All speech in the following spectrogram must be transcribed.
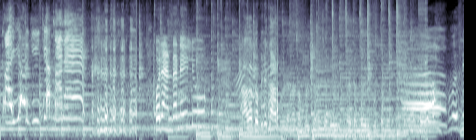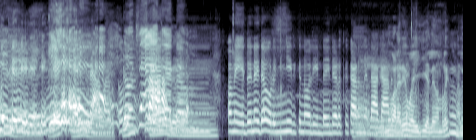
ഒരു രണ്ടെണ്ണേ ഇല്ലൂ. അതൊക്കെ പിന്നെ കാണാം. ഇവിടെ എന്നാ സംഭവിച്ചെന്ന് വെച്ചാൽ ഏട്ടന്റെ ഒരു കുത്തം പുതിയൊരു വീഡിയോയിലേക്ക് എല്ലാവർക്കും സ്വാഗതം. അപ്പൊ ഇത് ഒളിഞ്ഞിരിക്കുന്ന പോലെ ഉണ്ട്. അതിന്റെ ഇടയ്ക്ക് കാണുന്നുണ്ട് ആ ഇന്ന് വളരെ വൈകി അല്ലേ നമ്മൾ? നല്ല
